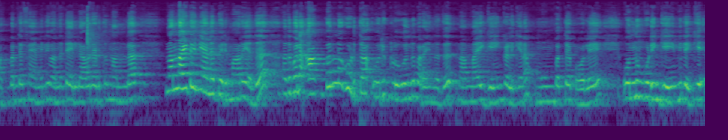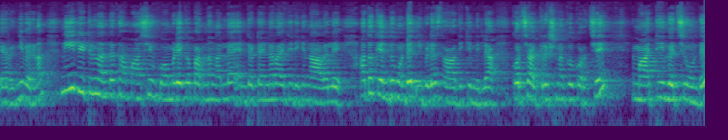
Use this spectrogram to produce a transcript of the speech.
അക്ബറിന്റെ ഫാമിലി വന്നിട്ട് എല്ലാവരുടെ അടുത്ത് നല്ല നന്നായിട്ട് തന്നെയാണ് പെരുമാറിയത്. അതുപോലെ അക്ബറിന് കൊടുത്ത ഒരു ക്ലൂ എന്ന് പറയുന്നത് നന്നായി ഗെയിം കളിക്കണം. മുമ്പത്തെ പോലെ ഒന്നും കൂടി ഗെയിമിലേക്ക് ഇറങ്ങി വരണം. നീ വീട്ടിൽ നല്ല തമാശയും കോമഡിയൊക്കെ പറഞ്ഞ് നല്ല എന്റർടൈനർ ആയിട്ടിരിക്കുന്ന ആളല്ലേ? അതൊക്കെ എന്തുകൊണ്ട് ഇവിടെ സാധിക്കുന്നില്ല? കുറച്ച് അഗ്രഷനൊക്കെ കുറച്ച് മാറ്റി വെച്ചുകൊണ്ട്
